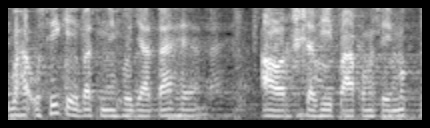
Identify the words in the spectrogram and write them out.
वह उसी के बस में हो जाता है। और सभी पापों से मुक्त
